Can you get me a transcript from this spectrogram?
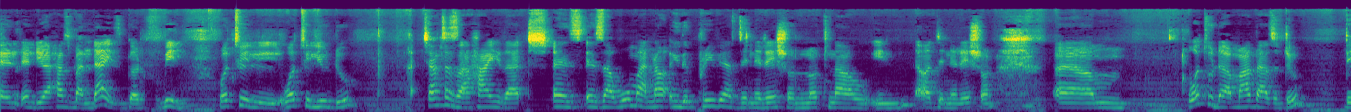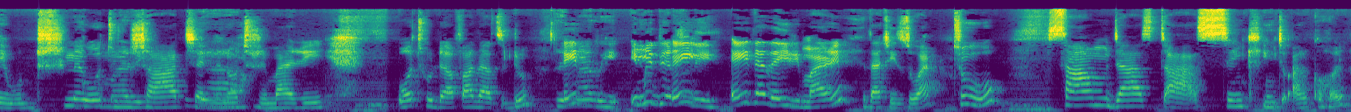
and, and your husband dies god forbid what will what will you do? Chances are high that as as a woman now in the previous generation not now in our generation um what would our mothers do they would Never go to marry. church and not remarry. What would our fathers do? Remarry. immediately. either they remarry that is one. Two some just uh, sink into alcohol.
